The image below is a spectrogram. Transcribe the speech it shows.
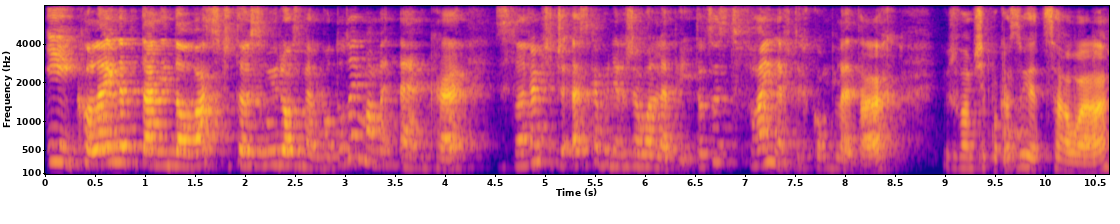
I kolejne pytanie do Was, czy to jest mój rozmiar, bo tutaj mamy M. Zastanawiam się, czy S by nie leżała lepiej. To, co jest fajne w tych kompletach, już Wam się pokazuje cała.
